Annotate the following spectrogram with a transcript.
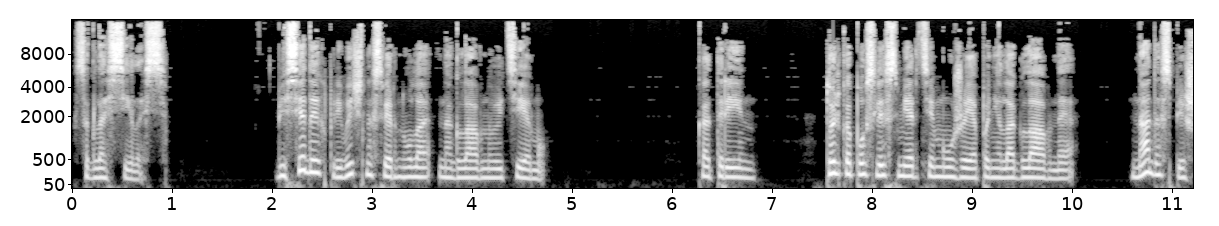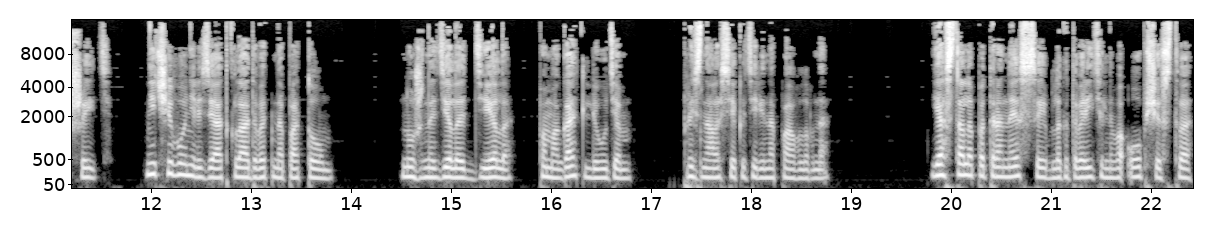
согласилась. Беседа их привычно свернула на главную тему. Катрин, только после смерти мужа я поняла главное. Надо спешить. Ничего нельзя откладывать на потом. Нужно делать дело, помогать людям, призналась Екатерина Павловна. Я стала патронессой благотворительного общества.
